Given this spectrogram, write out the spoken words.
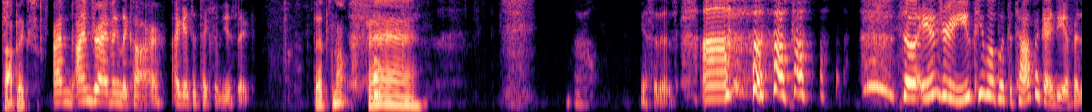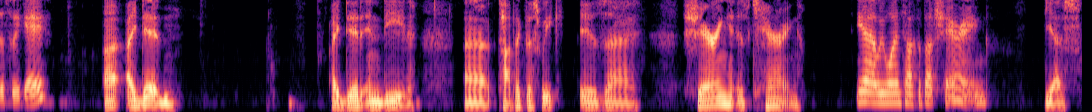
Topics? I'm I'm driving the car. I get to pick the music. That's not fair. Oh, yes, it is. Uh, so, Andrew, you came up with the topic idea for this week, eh? Uh, I did. I did indeed. Uh, topic this week is uh, sharing is caring. Yeah, we want to talk about sharing. Yes.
